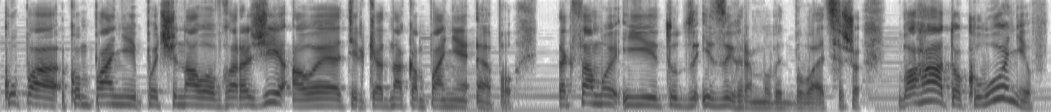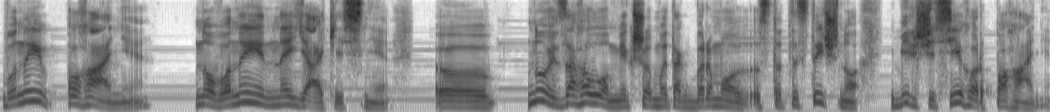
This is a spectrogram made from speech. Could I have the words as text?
купа компаній починало в гаражі, але тільки одна компанія Apple. Так само і тут з- і з іграми відбувається, що багато клонів, вони погані, ну вони неякісні. Е, ну і загалом, якщо ми так беремо статистично, більшість ігор погані.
